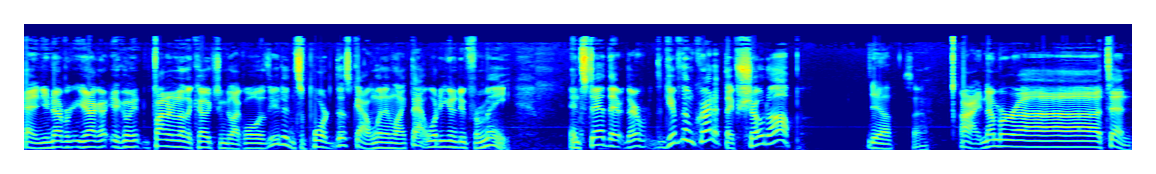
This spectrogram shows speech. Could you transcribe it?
And you're never you're not going to find another coach and be like, well, if you didn't support this guy winning like that, what are you going to do for me? Instead, they're they're give them credit. They've showed up. Yeah, So, all right, number uh, ten.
